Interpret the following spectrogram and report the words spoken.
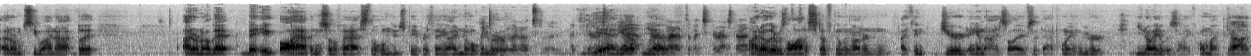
I don't see why not, but I don't know that but it all happened so fast. The whole newspaper thing. I know we Like we were. went out to the Mexican Yeah, restaurant. yep, when yeah. we went out to the Mexican restaurant. I know there was a lot of stuff going on in I think Jared and I's lives at that point. We were, you know, it was like, oh my god,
